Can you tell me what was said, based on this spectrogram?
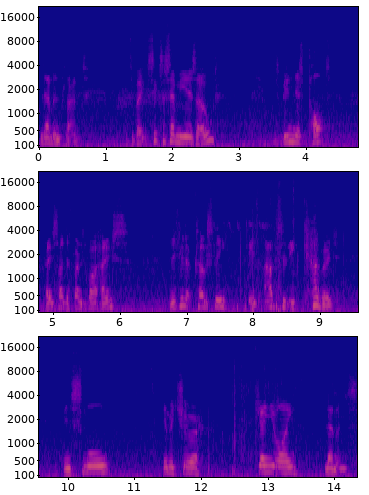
lemon plant. It's about six or seven years old. It's been in this pot outside the front of our house. And if you look closely, it's absolutely covered in small, immature, genuine lemons.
